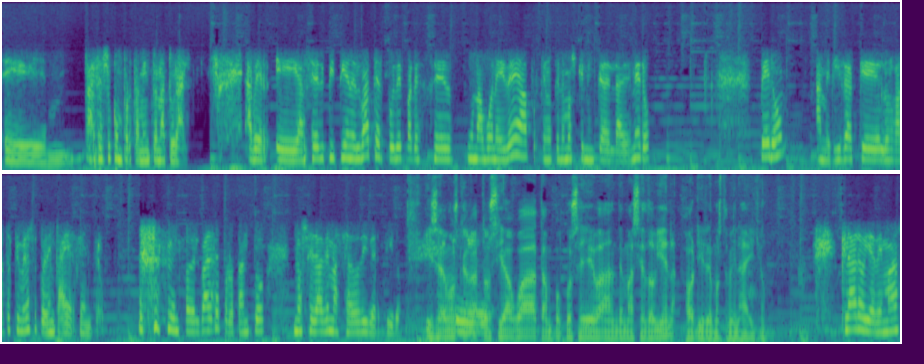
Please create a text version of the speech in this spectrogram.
hacer su comportamiento natural. A ver, hacer pipí en el váter puede parecer una buena idea porque no tenemos que limpiar el arenero, pero a medida que los gatos primero se pueden caer dentro. dentro del váter, por lo tanto no será demasiado divertido. Y sabemos que eh, gatos y agua tampoco se llevan demasiado bien, ahora iremos también a ello. Claro, y además,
